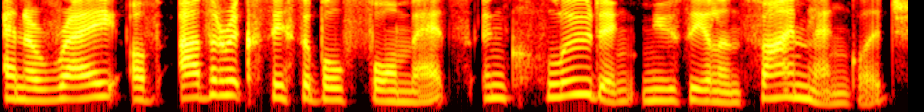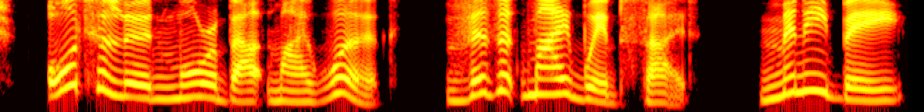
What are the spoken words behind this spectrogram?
an array of other accessible formats, including New Zealand Sign Language, or to learn more about my work, visit my website, minnieb.co.nz.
